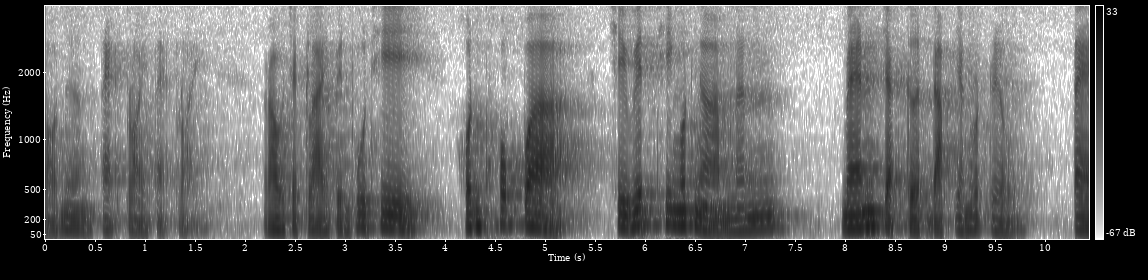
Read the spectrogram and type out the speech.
ต่อเนื่อง แตะปล่อย แตะปล่อย เราจะกลายเป็นผู้ที่ค้นพบว่าชีวิตที่งดงามนั้น แม้นจะเกิดดับอย่างรวดเร็ว แต่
